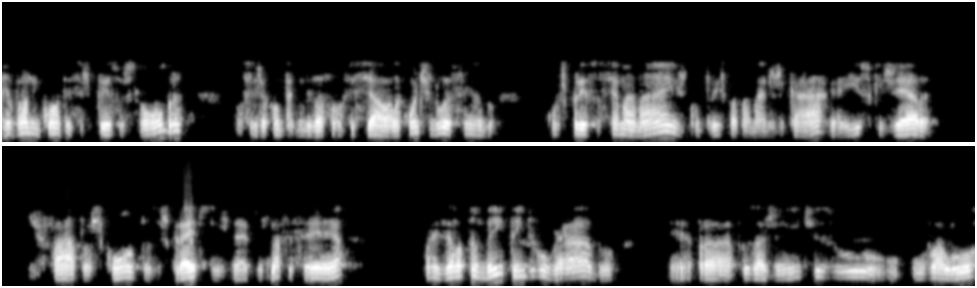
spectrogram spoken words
levando em conta esses preços sombra, ou seja, a contabilização oficial ela continua sendo com os preços semanais, com três patamares de carga, é isso que gera, de fato, as contas, os créditos e os débitos da CCE, mas ela também tem divulgado é, para os agentes o, o valor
